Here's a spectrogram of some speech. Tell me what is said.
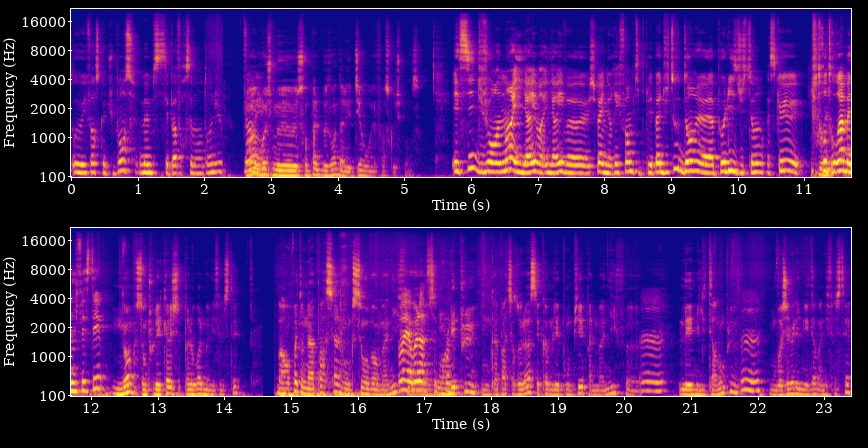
haut et fort ce que tu penses, même si c'est pas forcément entendu. Non, Ouais, mais- Moi, je me sens pas le besoin d'aller dire ouais, fort ce que je pense. Et si du jour au lendemain, il arrive, il arrive euh, je sais pas, une réforme qui te plaît pas du tout dans euh, la police, justement, est-ce que tu te Oui. retrouverais à manifester? Non, parce que dans tous les cas, j'ai pas le droit de manifester. Bah, en fait, on est impartial, donc si on va en manif, Ouais, voilà, c'est on l'est plus. Donc à partir de là, c'est comme les pompiers, pas de manif, euh, Mmh, les militaires non plus. mmh. On voit jamais les militaires manifester.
